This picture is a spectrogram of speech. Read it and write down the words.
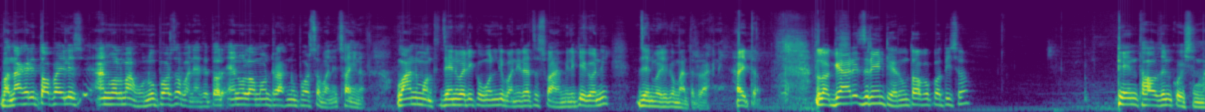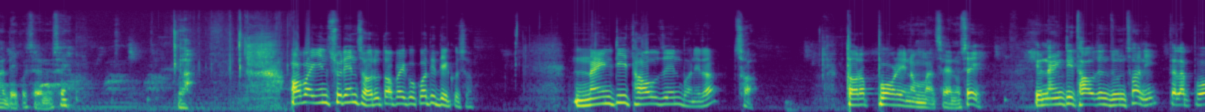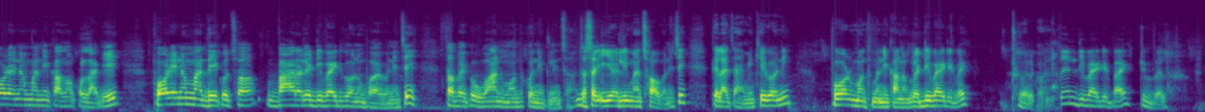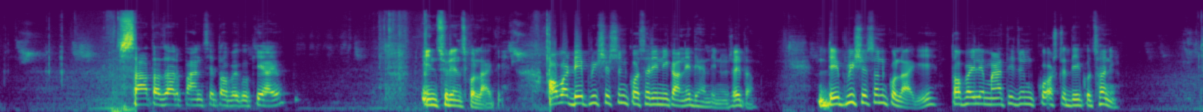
भन्दाखेरि तपाईँले एनुअलमा हुनुपर्छ भनेको थियो तर एनुअल अमाउन्ट राख्नुपर्छ भने छैन। वान मन्थ जनवरीको ओन्ली भनिरहेछ सो हामीले के गर्ने? जनवरीको मात्र राख्ने है त? ल ग्यारेज रेन्ट हेरौँ त अब कति छ? टेन थाउजन्ड क्वेसनमा दिएको छ हेर्नुहोस् है। ल। अब इन्सुरेन्सहरू तपाईँको कति दिएको छ? नाइन्टी थाउजन्ड भनेर छ। तर पर एनममा छ हेर्नुहोस् है। यो नाइन्टी थाउजन्ड जुन छ नि त्यसलाई पर एनममा निकाल्नको लागि पर एनममा दिएको छ बाह्रले डिभाइड गर्नुभयो भने चाहिँ तपाईँको वान मन्थको निक्लिन्छ। जसरी इयरलीमा छ भने चाहिँ त्यसलाई चाहिँ हामी के गर्ने पर मन्थमा निकाल्नको लागि डिभाइडेड बाई टुवेल्भ गर्ने। Then divided by twelve. सात हजार पाँच सय तपाईँको के आयो? इन्सुरेन्सको लागि। अब डेप्रिसिएसन कसरी निकाल्ने ध्यान दिनुहोस् है त। डेप्रिसिएसनको लागि तपाईँले माथि जुन कस्ट दिएको छ नि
